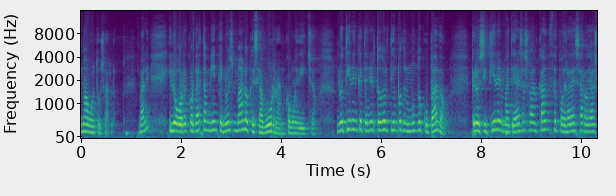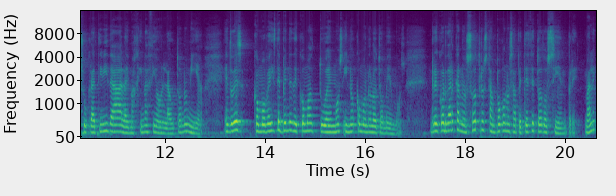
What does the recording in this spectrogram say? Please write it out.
no ha vuelto a usarlo, ¿vale? Y luego recordar también que no es malo que se aburran, como he dicho. No tienen que tener todo el tiempo del mundo ocupado, pero si tienen materiales a su alcance podrá desarrollar su creatividad, la imaginación, la autonomía. Entonces, como veis, depende de cómo actuemos y no cómo no lo tomemos. Recordar que a nosotros tampoco nos apetece todo siempre, ¿vale?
